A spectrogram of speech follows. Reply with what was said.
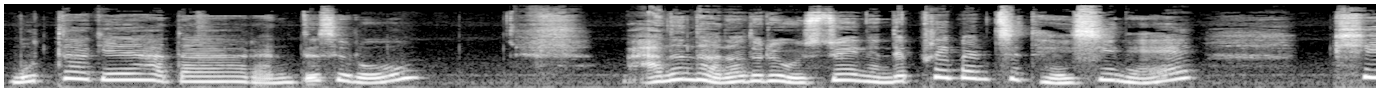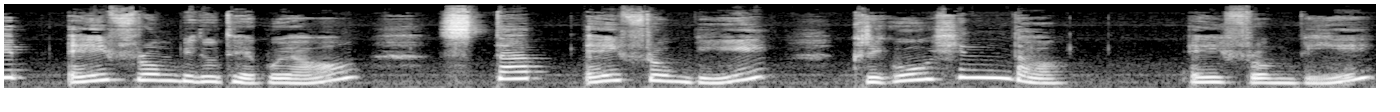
못하게 하다라는 뜻으로 많은 단어들이 올 수 있는데 prevent 대신에 keep A from B도 되고요. stop A from B 그리고 hinder A from B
